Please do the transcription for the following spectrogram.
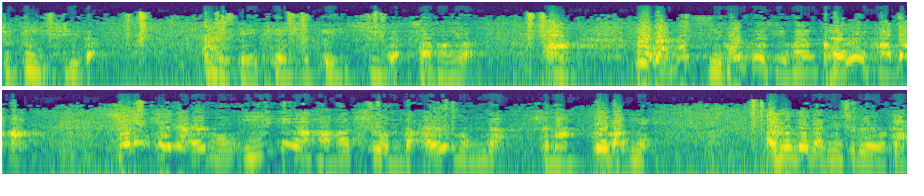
是必须的，钙镁片是必须的，小朋友啊，不管他喜欢不喜欢，口味好不好。学前的儿童一定要好好吃我们的儿童的什么多宝片，儿童多宝片是不是有钙？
